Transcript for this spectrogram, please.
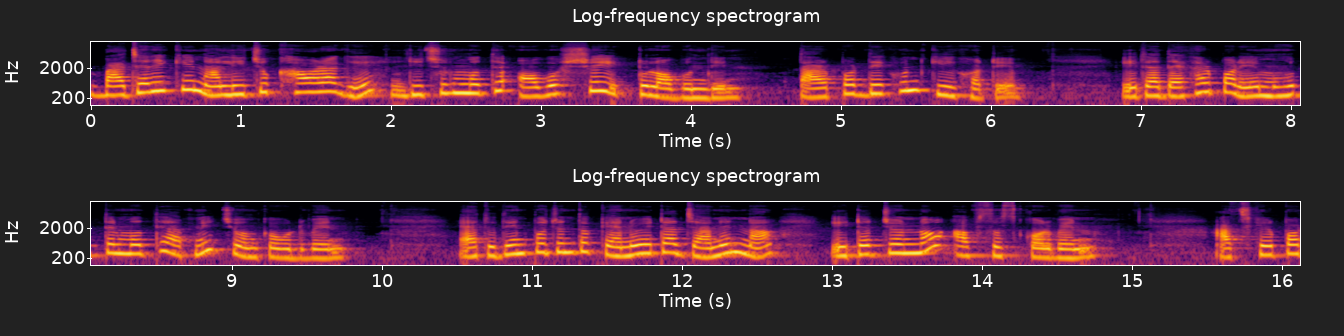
বাজারে কেনা লিচু খাওয়ার আগে লিচুর মধ্যে অবশ্যই একটু লবণ দিন। তারপর দেখুন কী ঘটে। এটা দেখার পরে মুহূর্তের মধ্যে আপনি চমকে উঠবেন। এতদিন পর্যন্ত কেন এটা জানেন না, এটার জন্য আফসোস করবেন। আজকের পর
